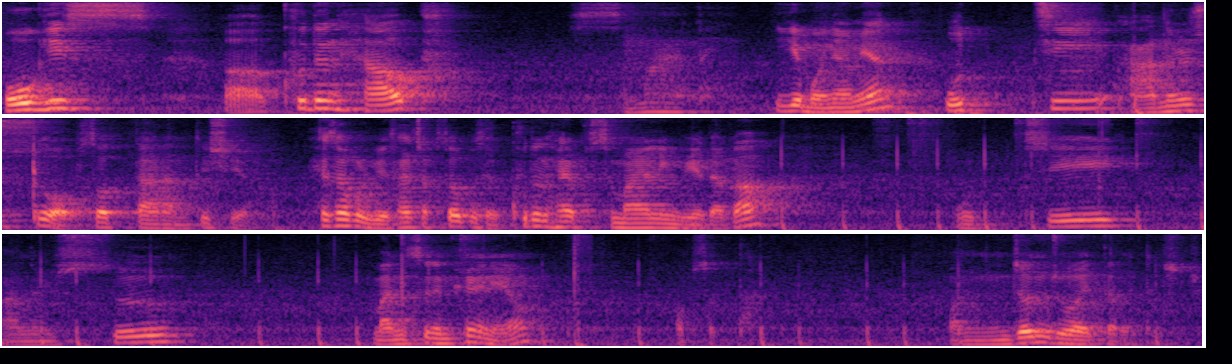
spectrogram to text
보기스 uh, couldn't help smiling. 이게 뭐냐면 웃지 않을 수 없었다라는 뜻이에요. 해석을 위해 살짝 써보세요. couldn't help smiling 위에다가 웃지 않을 수 많이 쓰는 표현이에요. 없었다. 완전 좋아했다는 뜻이죠.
